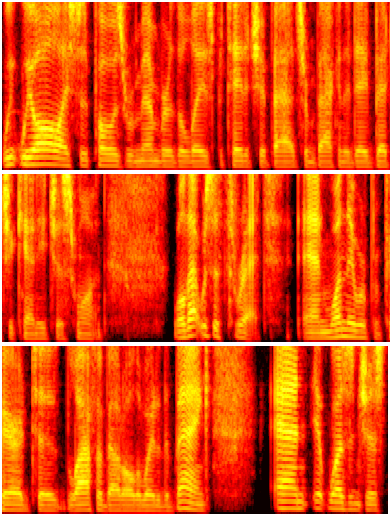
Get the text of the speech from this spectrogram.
We, we all, I suppose, remember the Lay's potato chip ads from back in the day bet you can't eat just one. Well, that was a threat, and one they were prepared to laugh about all the way to the bank. And it wasn't just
